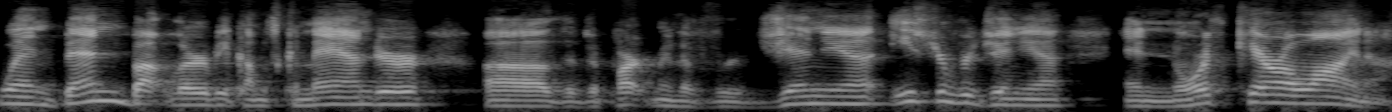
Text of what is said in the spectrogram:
when Ben Butler becomes commander of the Department of Virginia, Eastern Virginia, and North Carolina,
